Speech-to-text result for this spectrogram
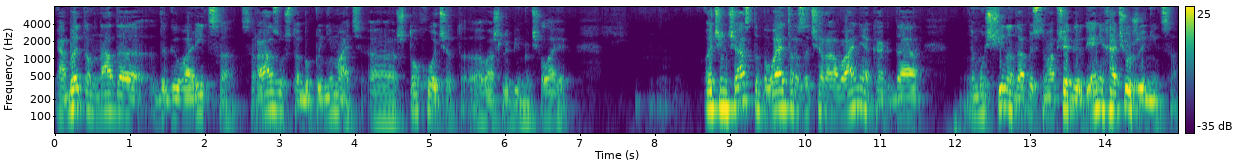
Об этом надо договориться сразу, чтобы понимать, э, что хочет э, ваш любимый человек. Очень часто бывает разочарование, когда мужчина, допустим, вообще говорит, я не хочу жениться,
